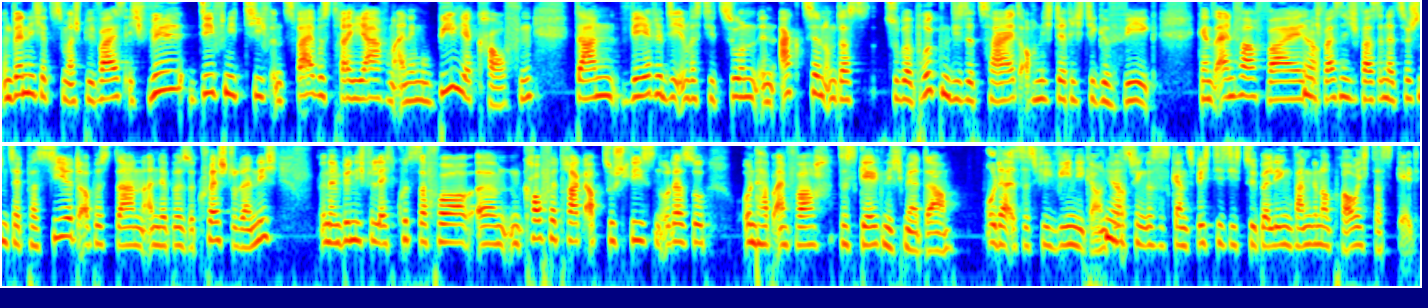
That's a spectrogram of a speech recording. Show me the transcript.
Und wenn ich jetzt zum Beispiel weiß, ich will definitiv in zwei bis drei Jahren eine Immobilie kaufen, dann wäre die Investition in Aktien, um das zu überbrücken, diese Zeit, auch nicht der richtige Weg. Ganz einfach, weil ja. ich weiß nicht, was in der Zwischenzeit passiert, ob es dann an der Börse crasht oder nicht. Und dann bin ich vielleicht kurz davor, ähm, einen Kaufvertrag abzuschließen oder so und habe einfach das Geld nicht mehr da. Oder ist es viel weniger? Und ja. deswegen ist es ganz wichtig, sich zu überlegen, wann genau brauche ich das Geld.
